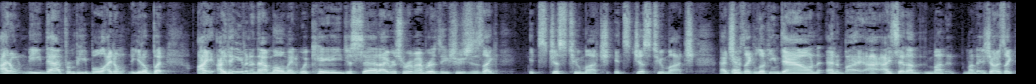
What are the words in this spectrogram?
I don't need that from people. I don't, you know, but. I, I think even in that moment, what Katie just said, I just remember she was just like, it's just too much. It's just too much. And she Yeah. was like looking down. And by, I, I said on Mon- Monday's show, I was like,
